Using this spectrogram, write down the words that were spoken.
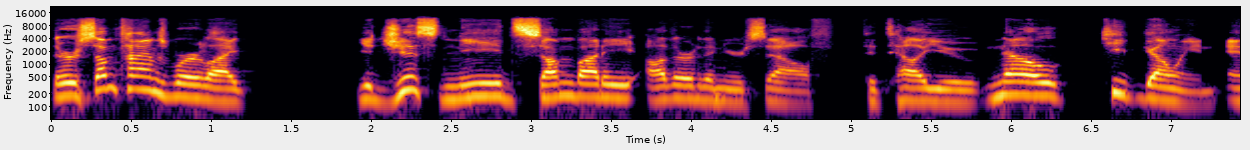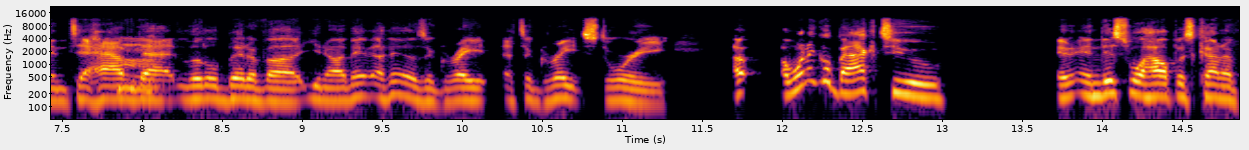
there's sometimes where like you just need somebody other than yourself to tell you no keep going and to have hmm. that little bit of a you know i think i think that's a great that's a great story i, I want to go back to and, and this will help us kind of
